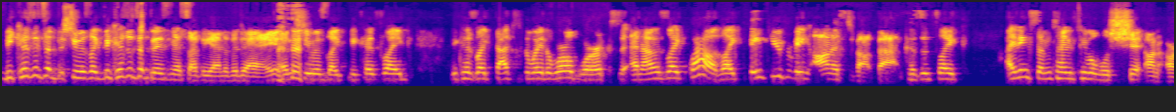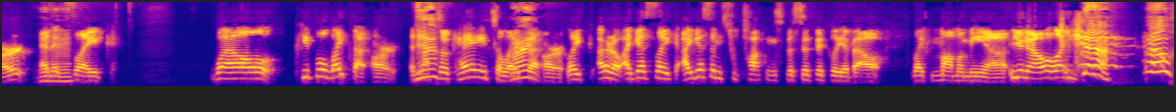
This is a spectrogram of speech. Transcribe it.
because it's a she was like, because it's a business at the end of the day. And she was like, because like because like that's the way the world works. And I was like, wow, like thank you for being honest about that. Cause it's like I think sometimes people will shit on art and Mhm. it's like, well, people like that art and Yeah. that's okay to like Right. that art. Like, I don't know, I guess like I guess I'm talking specifically about like Mamma Mia, you know, like Yeah. Well,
